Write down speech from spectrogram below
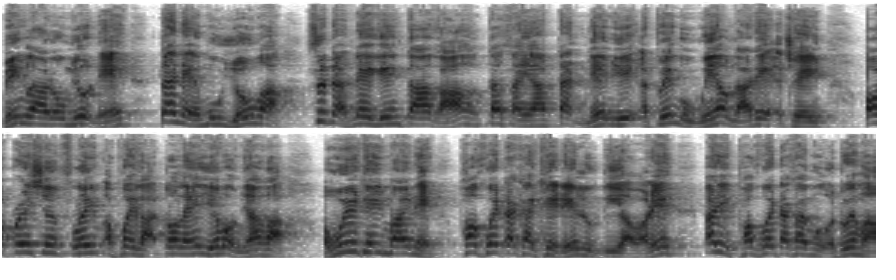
မင်္ဂလာတုံမြို့နယ်တပ်နယ်မှုယုံကစစ်တပ်လှည့်ကင်းကားကတပ်ဆိုင်ရာတပ်နယ်မြေအတွင်းကိုဝင်ရောက်လာတဲ့အချိန် Operation Flame အဖွဲ့ကတော်လိုင်းရဲဘော်များကအဝေးထိန်းမိုင်းနဲ့ဖောက်ခွဲတိုက်ခိုက်ခဲ့တယ်လို့သိရပါတယ်။အဲ့ဒီဖောက်ခွဲတိုက်ခိုက်မှုအတွင်းမှာ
